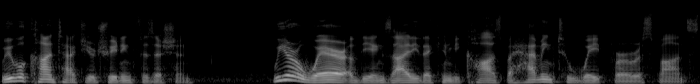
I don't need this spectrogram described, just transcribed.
we will contact your treating physician. We are aware of the anxiety that can be caused by having to wait for a response.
